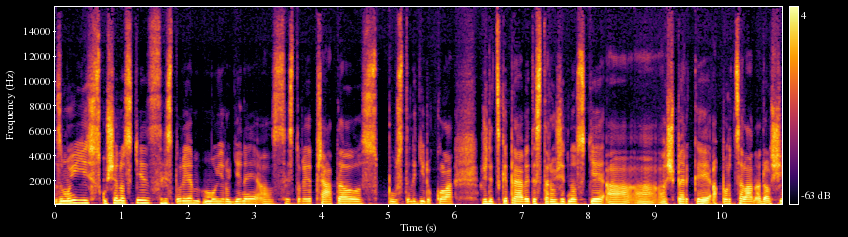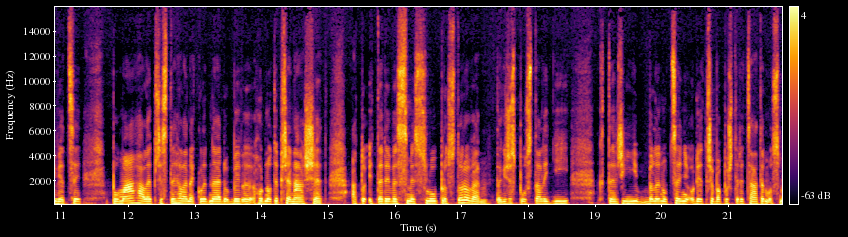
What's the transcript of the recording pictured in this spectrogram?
z mojí zkušenosti z historie mojí rodiny a z historie přátel, spousty lidí dokola, vždycky právě ty starožitnosti a, a, a šperky a porcelán a další věci pomáhaly přes tyhle neklidné doby hodnoty přenášet. A to i tedy ve smyslu prostorovém. Takže spousta lidí, kteří byli nuceni odjet třeba po 48.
